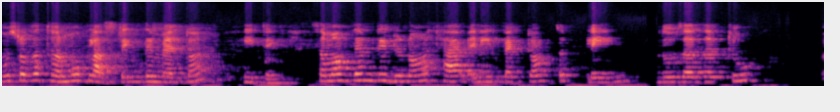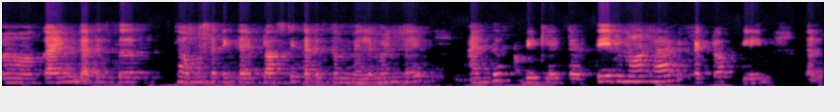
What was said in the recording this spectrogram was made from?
most of the thermoplastic they melt on heating. Some of them they do not have any effect of the flame. Those are the two uh, kind that is the thermosetting type plastic that is the melamine type and the bakelite type. They do not have effect of flame. And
